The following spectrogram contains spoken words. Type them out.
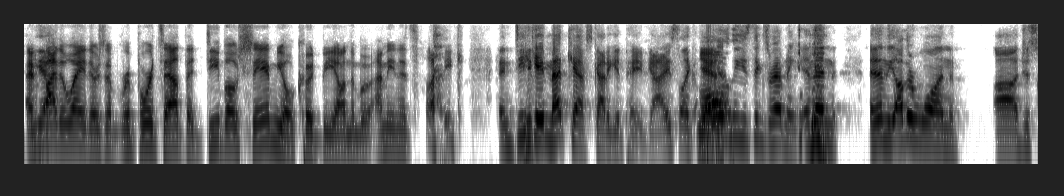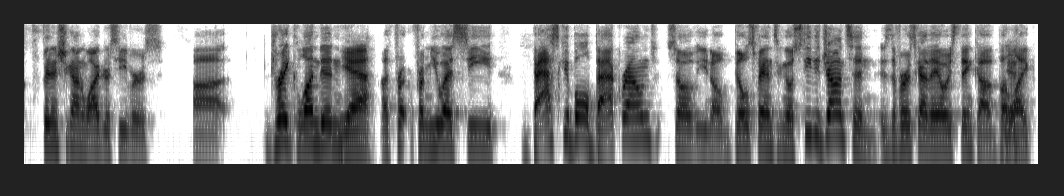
And Yeah. by the way, there's a reports out that Deebo Samuel could be on the move. I mean, it's like And DK Metcalf's got to get paid, guys. Like Yeah. all of these things are happening. And then and then the other one, uh, just finishing on wide receivers, uh, Drake London, yeah, uh, fr- from USC, basketball background. So you know, Bills fans can go. Stevie Johnson is the first guy they always think of, but Yeah. like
